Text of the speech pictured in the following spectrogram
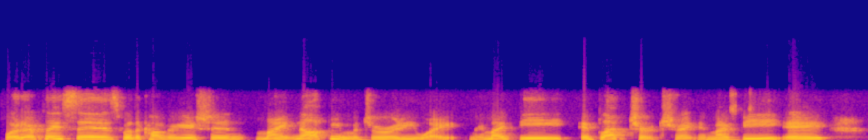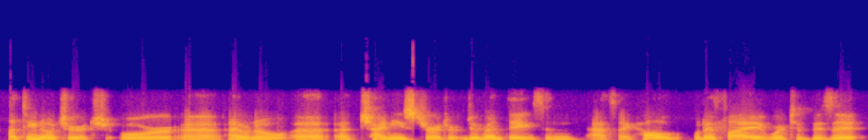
what are places where the congregation might not be majority white. It might be a black church, right? It might be a Latino church, or uh, I don't know, a, a, Chinese church, or different things. And ask like, oh, what if I were to visit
